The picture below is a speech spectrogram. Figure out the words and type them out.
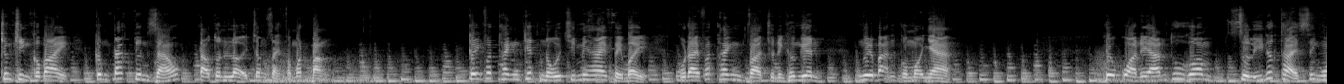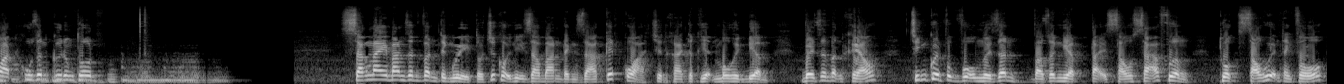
chương trình có bài Công tác tuyên giáo tạo thuận lợi trong giải phóng mặt bằng. Kênh phát thanh kết nối 92,7 của Đài Phát thanh và Truyền hình Hưng Yên, người bạn của mọi nhà. Hiệu quả đề án thu gom, xử lý nước thải sinh hoạt khu dân cư nông thôn. Sáng nay, Ban dân vận tỉnh ủy tổ chức hội nghị giao ban đánh giá kết quả triển khai thực hiện mô hình điểm về dân vận khéo, chính quyền phục vụ người dân và doanh nghiệp tại 6 xã phường thuộc 6 huyện thành phố.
